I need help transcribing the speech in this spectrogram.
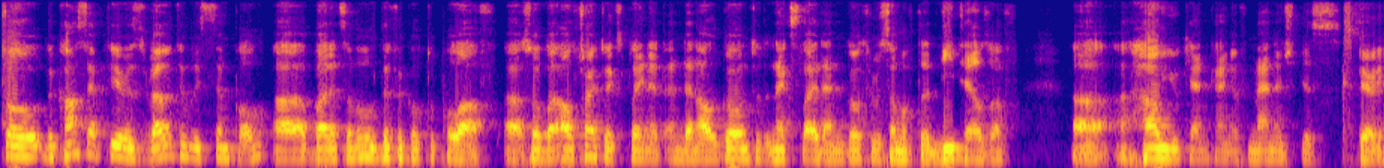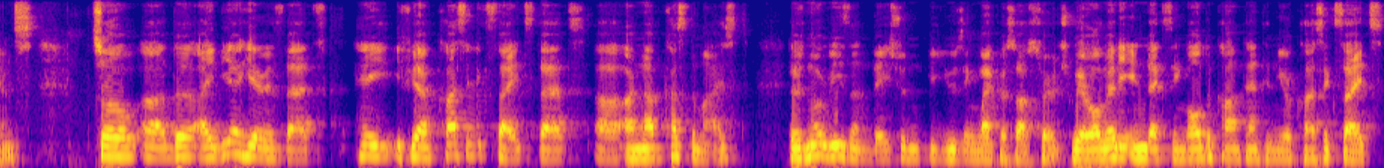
So the concept here is relatively simple, uh, but it's a little difficult to pull off. Uh, so, but I'll try to explain it, and then I'll go into the next slide and go through some of the details of uh, how you can kind of manage this experience. So uh, the idea here is that, hey, if you have classic sites that uh, are not customized, there's no reason they shouldn't be using Microsoft Search. We are already indexing all the content in your classic sites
